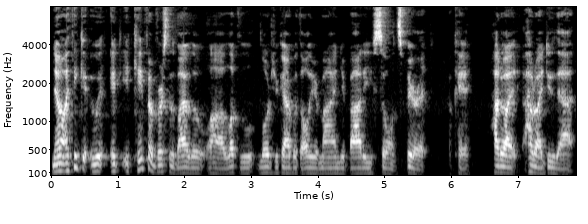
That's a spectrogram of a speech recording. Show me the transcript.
No, I think it, it, it came from a verse in the Bible. Uh, Love the Lord your God with all your mind, your body, soul, and spirit. Okay, how do I how do I do that?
